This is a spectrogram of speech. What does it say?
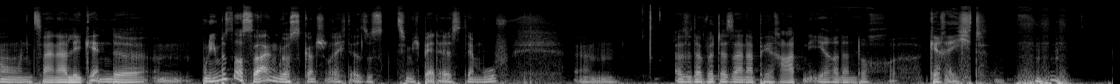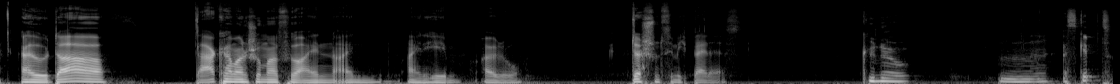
und seiner Legende. Ähm, Und ich muss auch sagen, du hast ganz schön recht, also es ist ziemlich badass, der Move. Ähm, also da wird er seiner Piratenehre dann doch äh, gerecht. Also da, da kann man schon mal für einen, einen einheben. Also, das ist schon ziemlich badass. Genau. Es gibt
